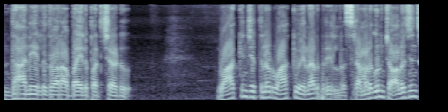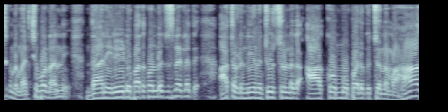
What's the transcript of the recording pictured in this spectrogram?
దానిల ద్వారా బయలుపరిచాడు. వాక్యం చెప్తున్నాడు వాక్యం వినాలి ప్రియుల శ్రమల గురించి ఆలోచించకుండా మర్చిపోవడాన్ని దాని ఏడు పదకొండు చూసినట్లయితే అతడు నేను చూస్తుండగా ఆ కొమ్ము పలుకుచున్న మహా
